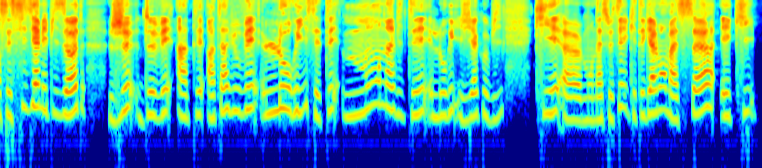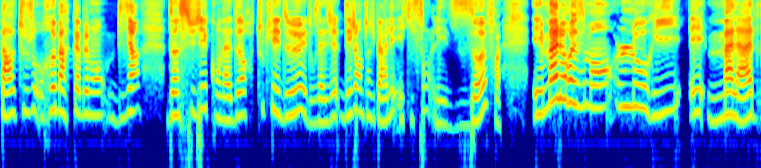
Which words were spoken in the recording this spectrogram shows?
Dans ce sixième épisode, je devais interviewer Laurie. C'était mon invité, Laurie Jacobi, qui est euh, mon associée qui est également ma sœur et qui parle toujours remarquablement bien d'un sujet qu'on adore toutes les deux et dont vous avez déjà entendu parler et qui sont les offres. Et malheureusement, Laurie est malade.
